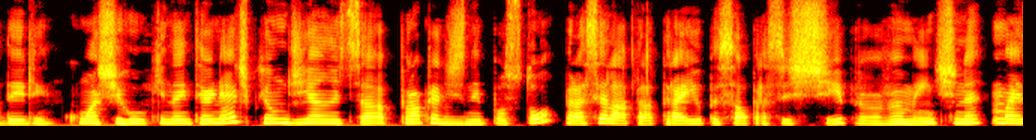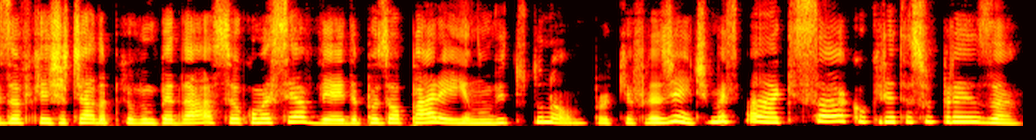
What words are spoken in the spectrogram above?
dele com a She-Hulk na internet, porque um dia antes a própria Disney postou, pra, sei lá, pra atrair o pessoal para assistir, provavelmente, né? Mas eu fiquei chateada porque eu vi um pedaço, eu comecei a ver, aí depois eu parei, eu não vi tudo não. Porque eu falei, gente, mas, ah, que saco, eu queria ter surpresa.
